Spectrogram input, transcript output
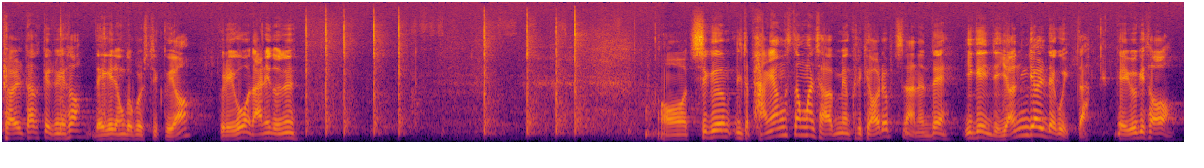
별 다섯 개 중에서 네 개 정도 볼 수 있고요. 그리고 난이도는 어, 지금 일단 방향성만 잡으면 그렇게 어렵진 않은데 이게 이제 연결되고 있다. 그러니까 여기서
